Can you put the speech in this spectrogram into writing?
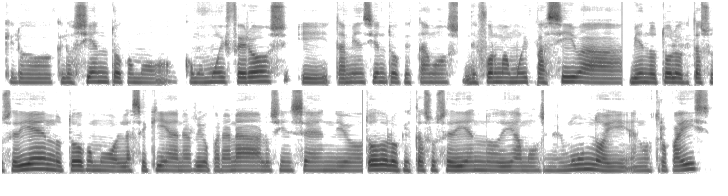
que lo, siento como, como muy feroz y también siento que estamos de forma muy pasiva viendo todo lo que está sucediendo, todo como la sequía en el río Paraná, los incendios, todo lo que está sucediendo, digamos, en el mundo y en nuestro país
